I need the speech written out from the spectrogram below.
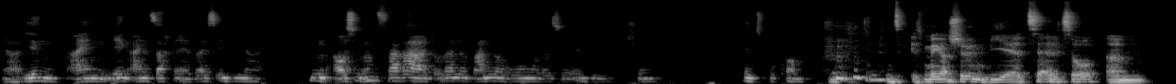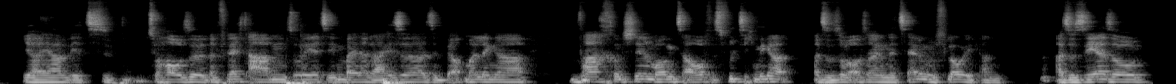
ja, irgendein, irgendeine Sache, sei es irgendwie eine, ein Ausflug dem Fahrrad oder eine Wanderung oder so, irgendwie schon hinzubekommen. Es ist mega schön, wie ihr erzählt, so, ähm, ja, ja, jetzt zu Hause, dann vielleicht abends oder jetzt eben bei der Reise sind wir auch mal länger wach und stehen dann morgens auf. Es fühlt sich mega, also so aus euren Erzählungen flowig an. Also sehr so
